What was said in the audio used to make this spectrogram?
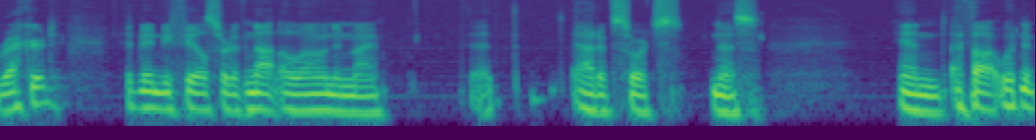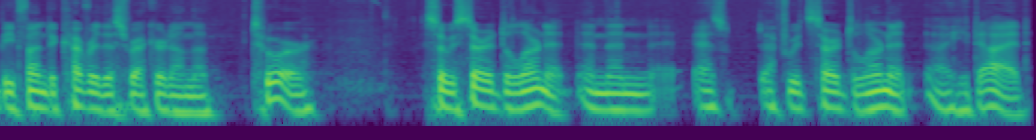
record, it made me feel sort of not alone in my uh, out of sortsness. And I thought, wouldn't it be fun to cover this record on the tour? So we started to learn it, and then as after we'd started to learn it, uh, he died,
